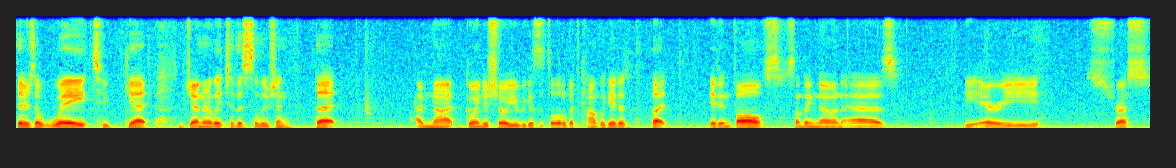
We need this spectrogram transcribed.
there's a way to get generally to this solution that I'm not going to show you because it's a little bit complicated, but it involves something known as the Airy stress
